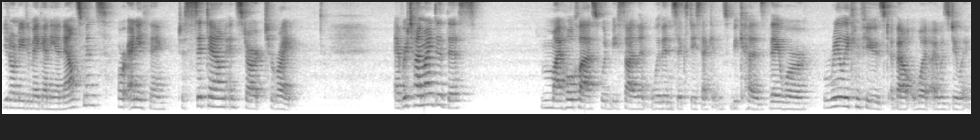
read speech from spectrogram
You don't need to make any announcements or anything. Just sit down and start to write. Every time I did this, my whole class would be silent within 60 seconds because they were really confused about what I was doing.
